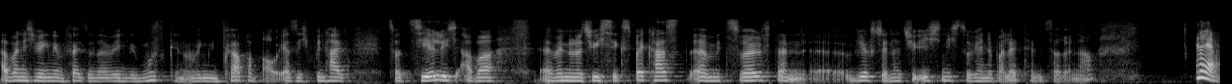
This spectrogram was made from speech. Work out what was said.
aber nicht wegen dem Fett, sondern wegen den Muskeln und wegen dem Körperbau. Also ich bin halt zwar zierlich, aber äh, wenn du natürlich Sixpack hast äh, mit zwölf, dann äh, wirkst du natürlich nicht so wie eine Balletttänzerin. Ne? Naja,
